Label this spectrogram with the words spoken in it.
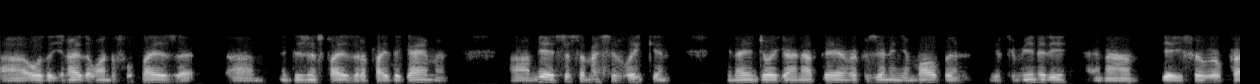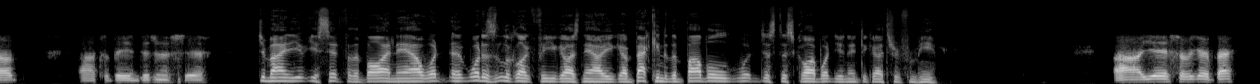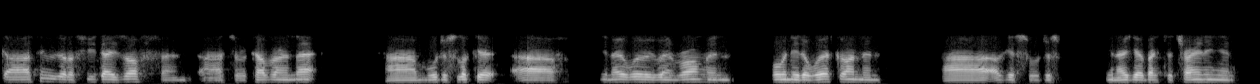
uh, all the you know the wonderful players that um, Indigenous players that have played the game, and um, yeah, it's just a massive week, and you know, enjoy going out there and representing your mob and your community, and um, yeah, you feel real proud uh, to be Indigenous. Yeah. Jamayne, you, you're set for the buy now. What uh, what does it look like for you guys now? You go back into the bubble. What, just describe what you need to go through from here. Uh, yeah, so we go back. Uh, I think we've got a few days off and uh, to recover and that. Um, we'll just look at, uh, you know, where we went wrong and what we need to work on, and uh, I guess we'll just you know go back to training and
